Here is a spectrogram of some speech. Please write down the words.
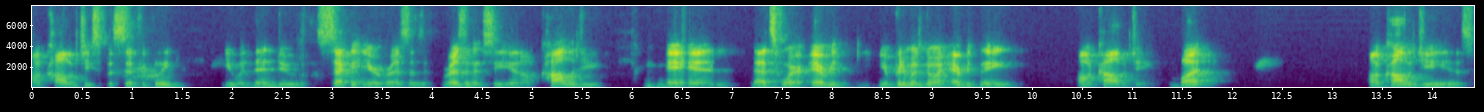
oncology specifically you would then do second year res- residency in oncology mm-hmm. and that's where every you're pretty much doing everything oncology but oncology is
